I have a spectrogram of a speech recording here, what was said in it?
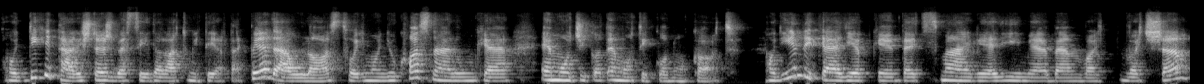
hogy digitális testbeszéd alatt mit értek? Például azt, hogy mondjuk használunk-e emojikat, emotikonokat, hogy illik-e egyébként egy smiley egy e-mailben, vagy, vagy sem,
